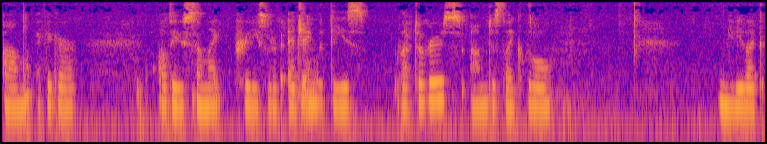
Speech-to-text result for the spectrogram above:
um, I figure I'll do some like pretty sort of edging with these leftovers, um, just like little, maybe like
